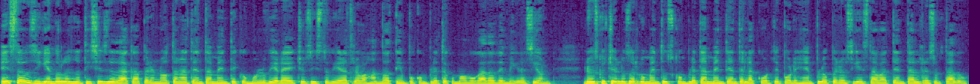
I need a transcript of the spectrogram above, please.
He estado siguiendo las noticias de DACA, pero no tan atentamente como lo hubiera hecho si estuviera trabajando a tiempo completo como abogada de migración. No escuché los argumentos completamente ante la corte, por ejemplo, pero sí estaba atenta al resultado.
